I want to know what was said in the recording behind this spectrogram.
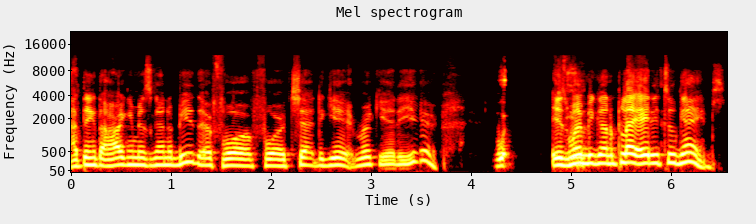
I think the argument is going to be there for for Chet to get Rookie of the Year. What- Is you know- Wemby going to play 82 games?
